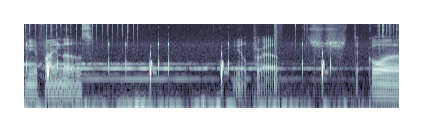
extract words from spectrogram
I need to find those. Needle prep. Decor.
